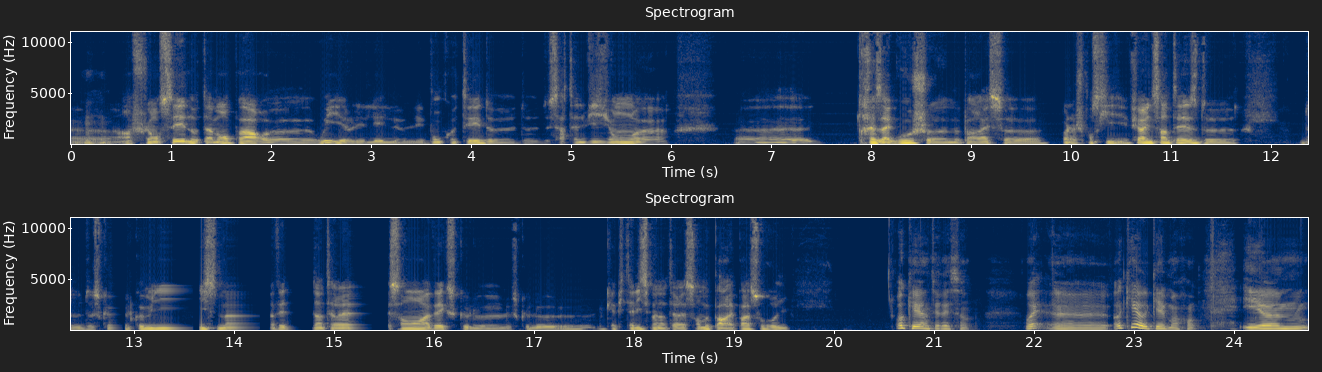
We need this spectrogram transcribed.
euh, mmh influencées notamment par oui, les, bons côtés de, certaines visions très à gauche me paraissent. voilà, je pense qu'il faire une synthèse de, de, ce que le communisme avait d'intéressant avec ce que le, ce que le, capitalisme a d'intéressant me paraît pas saugrenu. Ok, intéressant. Ouais, euh, ok, ok, marrant. Et euh,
